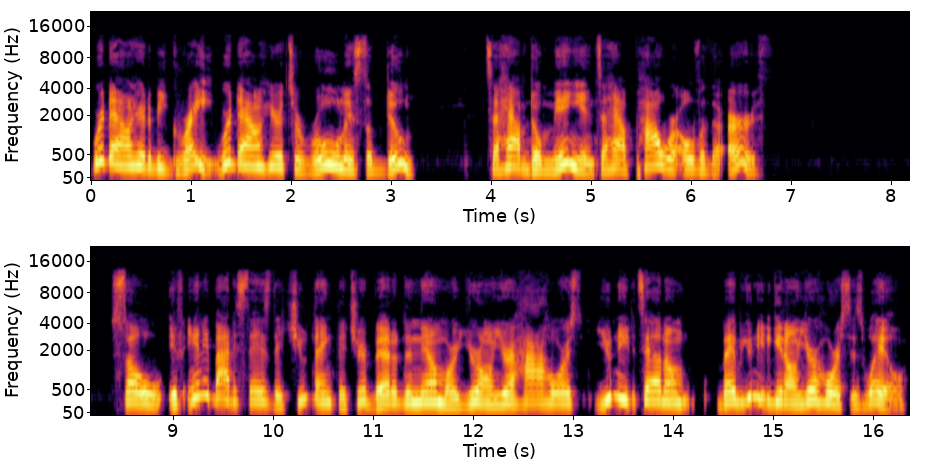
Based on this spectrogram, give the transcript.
We're down here to be great. We're down here to rule and subdue to have dominion, to have power over the earth. So if anybody says that you think that you're better than them or you're on your high horse, you need to tell them, baby, you need to get on your horse as well.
